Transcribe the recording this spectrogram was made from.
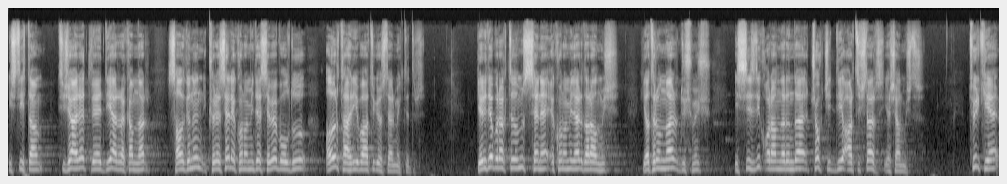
istihdam, ticaret ve diğer rakamlar salgının küresel ekonomide sebep olduğu ağır tahribatı göstermektedir. Geride bıraktığımız sene ekonomiler daralmış, yatırımlar düşmüş, işsizlik oranlarında çok ciddi artışlar yaşanmıştır. Türkiye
